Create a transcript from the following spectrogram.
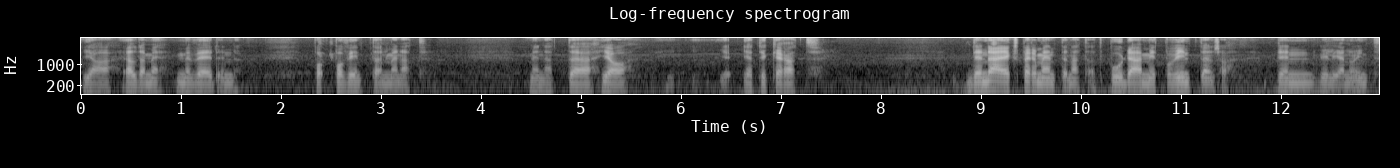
ja, elda med, med veden på, på vintern men att, men att eh, ja, jag tycker att den där experimenten att, att bo där mitt på vintern så den vill jag nog inte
